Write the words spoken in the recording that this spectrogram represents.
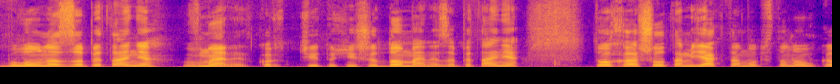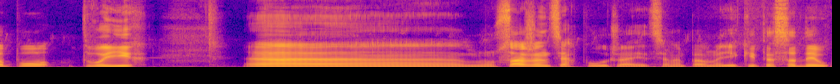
було у нас запитання в мене, чи точніше до мене запитання. Тоха, що там, як там обстановка по твоїх е- ну, саджанцях, виходить, напевно, які ти садив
